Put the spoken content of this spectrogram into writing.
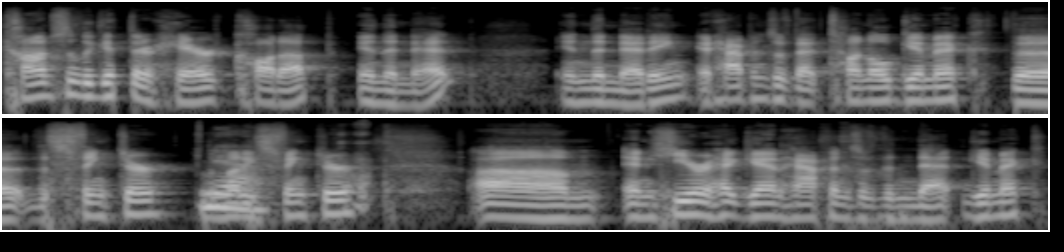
constantly get their hair caught up in the net, in the netting. It happens with that tunnel gimmick, the the sphincter, the muddy Yeah. sphincter. Um, and here again happens with the net gimmick.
